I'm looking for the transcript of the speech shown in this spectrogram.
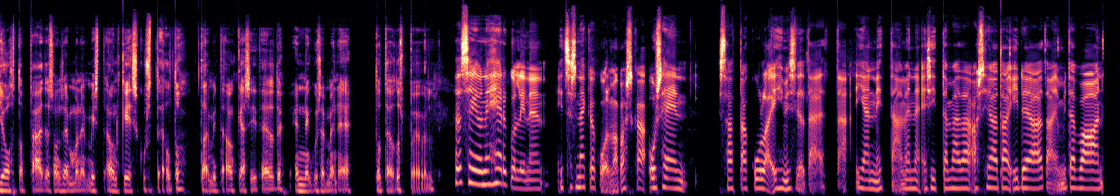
johtopäätös on semmoinen, mistä on keskusteltu tai mitä on käsitelty ennen kuin se menee toteutuspöydälle. Tässä on herkullinen itse asiassa näkökulma, koska usein saattaa kuulla ihmisiltä, että jännittää mennä esittämään tai asiaa tai ideaa tai mitä vaan,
